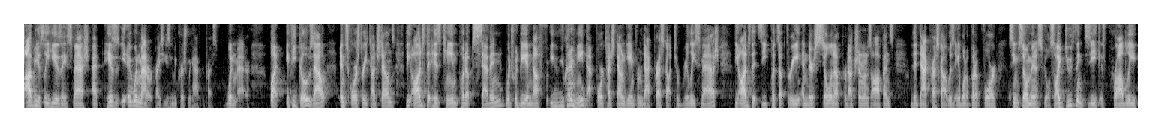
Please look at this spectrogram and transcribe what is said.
obviously he is a smash at his. It wouldn't matter what price he's going to be Christian McCaffrey price. Wouldn't matter. But if he goes out and scores three touchdowns, the odds that his team put up seven, which would be enough, you, you kind of need that four touchdown game from Dak Prescott to really smash. The odds that Zeke puts up three and there's still enough production on his offense that Dak Prescott was able to put up four seems so minuscule. So I do think Zeke is probably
